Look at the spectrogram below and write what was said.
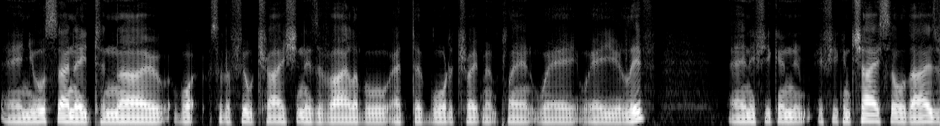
And you also need to know what sort of filtration is available at the water treatment plant where, where you live. And if you can if you can chase all those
